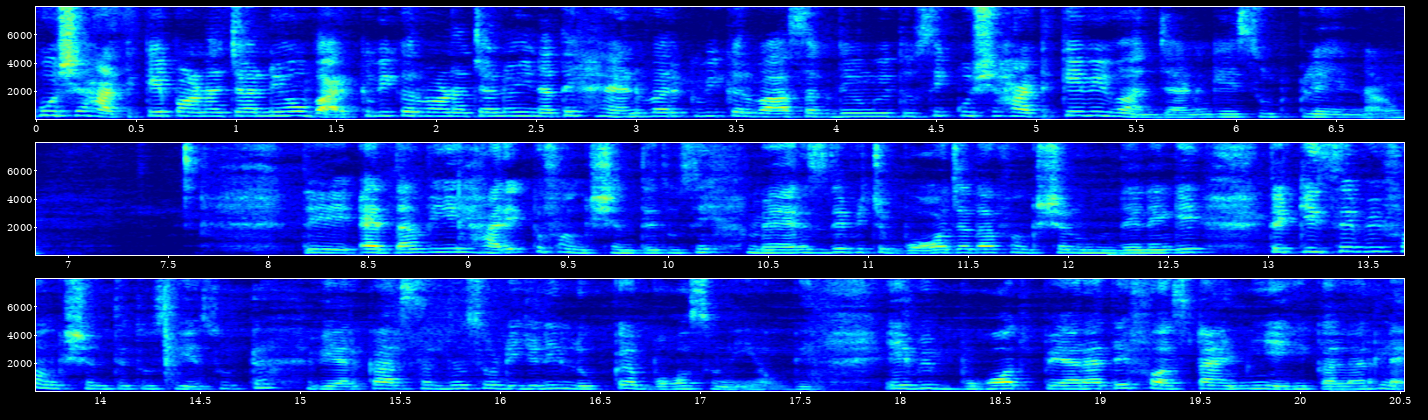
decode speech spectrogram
ਕੁਝ ਹਟ ਕੇ ਪਾਣਾ ਚਾਹੁੰਦੇ ਹੋ ਵਰਕ ਵੀ ਕਰਵਾਉਣਾ ਚਾਹੁੰਦੇ ਹੋ, ਇਹਨਾਂ ਤੇ ਹੈਂਡ ਵਰਕ ਵੀ ਕਰਵਾ ਸਕਦੇ ਹੋਗੇ ਤੁਸੀਂ। ਕੁਝ ਹਟ ਕੇ ਵੀ ਬਣ ਜਾਣਗੇ ਇਹ ਸੂਟ ਪਲੇਨ ਨਾਲੋਂ। ਤੇ ਐਦਾਂ ਵੀ ਹਰ ਇੱਕ ਫੰਕਸ਼ਨ ਤੇ ਤੁਸੀਂ ਮੈਰਿਜ ਦੇ ਵਿੱਚ ਬਹੁਤ ਜ਼ਿਆਦਾ ਫੰਕਸ਼ਨ ਹੁੰਦੇ ਨੇਗੇ ਤੇ ਕਿਸੇ ਵੀ ਫੰਕਸ਼ਨ ਤੇ ਤੁਸੀਂ ਇਹ ਸੂਟ ਵੇਅਰ ਕਰ ਸਕਦੇ ਹੋ। ਤੁਹਾਡੀ ਜਿਹੜੀ ਲੁੱਕ ਹੈ ਬਹੁਤ ਸੋਹਣੀ ਆਊਗੀ। ਇਹ ਵੀ ਬਹੁਤ ਪਿਆਰਾ ਤੇ ਫਸਟ ਟਾਈਮ ਹੀ ਇਹ ਕਲਰ ਲੈ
